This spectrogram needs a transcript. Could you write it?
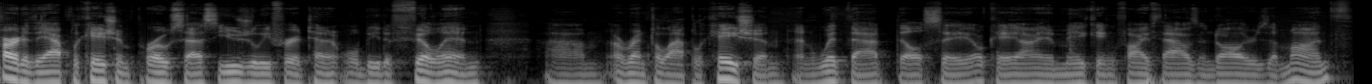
part of the application process, usually for a tenant, will be to fill in um, a rental application, and with that, they'll say, "Okay, I am making five thousand dollars a month."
